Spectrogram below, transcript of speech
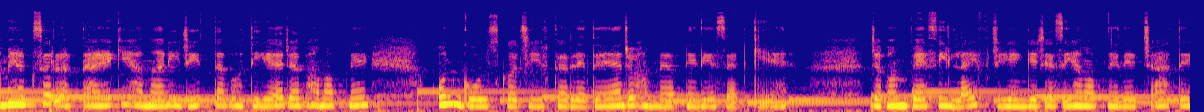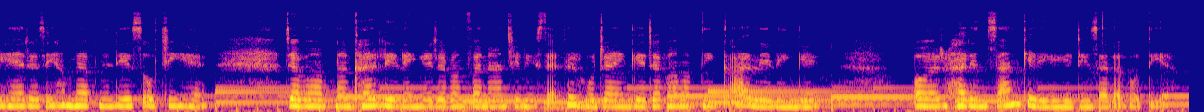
हमें अक्सर लगता है कि हमारी जीत तब होती है जब हम अपने उन गोल्स को अचीव कर लेते हैं जो हमने अपने लिए सेट किए हैं। जब हम वैसी लाइफ जिएँगे जैसी हम अपने लिए चाहते हैं, जैसी हमने अपने लिए सोची है। जब हम अपना घर ले लेंगे, जब हम फाइनेंशियली सेटल हो जाएँगे, जब हम अपनी कार ले लेंगे और हर इंसान के लिए ये चीज़ अलग होती है।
